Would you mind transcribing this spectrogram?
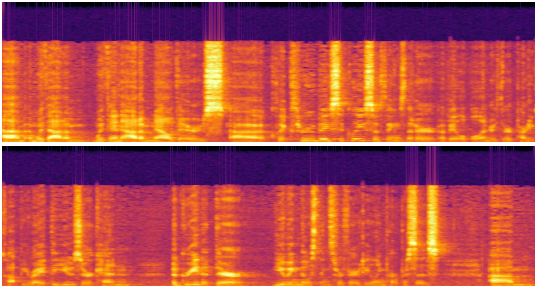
Um, and with Atom, within Atom now there's uh, click-through basically, so things that are available under third-party copyright, the user can agree that they're viewing those things for fair dealing purposes. Um,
